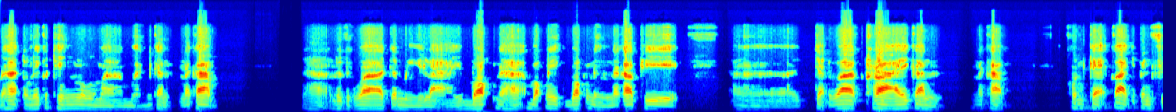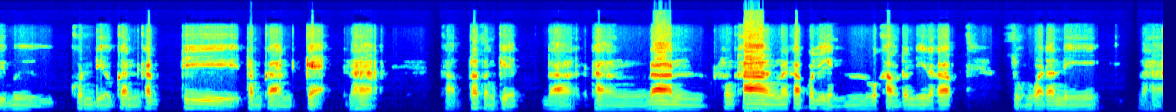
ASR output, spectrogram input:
นะฮะตรงนี้ก็ทิ้งลงมาเหมือนกันนะครับนะฮะรู้สึกว่าจะมีหลายบล็อกนะฮะบล็อกนี้อีกบล็อกหนึ่งนะครับที่จัดว่าคล้ายกันนะครับ คนแกะก็อาจจะเป็นฝีมือคนเดียวกันครับที่ทำการแกะนะฮะ ครับถ้าสังเกตาทางด้านข้างๆนะครับ ก็จะเห็นหัวเข่าด้านนี้นะครับ สูงกว่าด้านนี้นะฮะ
